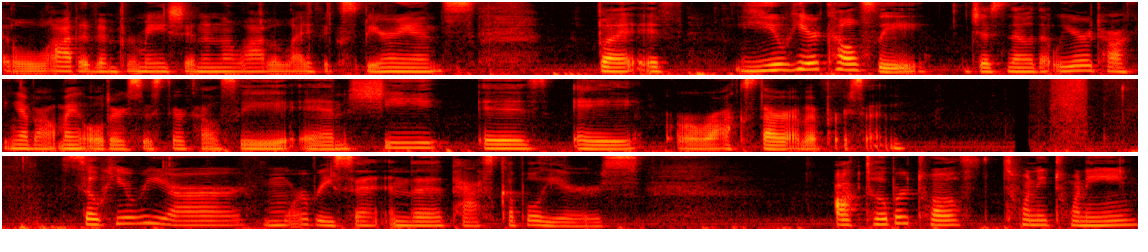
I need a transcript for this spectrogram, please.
a lot of information and a lot of life experience. But if you hear Kelsey, just know that we are talking about my older sister, Kelsey, and she is a rock star of a person. So here we are, more recent in the past couple years. October 12th, 2020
